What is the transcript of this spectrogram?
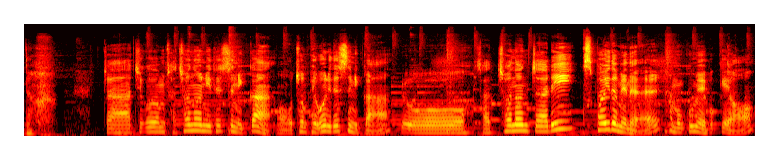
자 지금 4,000원이 됐으니까 어, 5,100원이 됐으니까 요 4,000원짜리 스파이더맨을 한번 구매해 볼게요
